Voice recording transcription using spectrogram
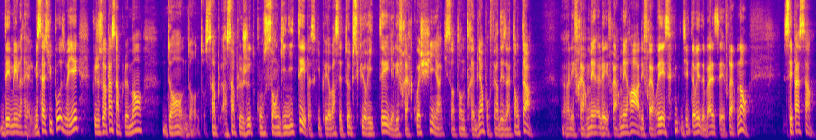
d'aimer le réel. Mais ça suppose, vous voyez, que je ne sois pas simplement dans, un simple jeu de consanguinité, parce qu'il peut y avoir cette obscurité. Il y a les frères Kouachi hein, qui s'entendent très bien pour faire des attentats. Hein, les frères, Mera, les frères. Oui, c'est les frères. Non, c'est pas ça.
